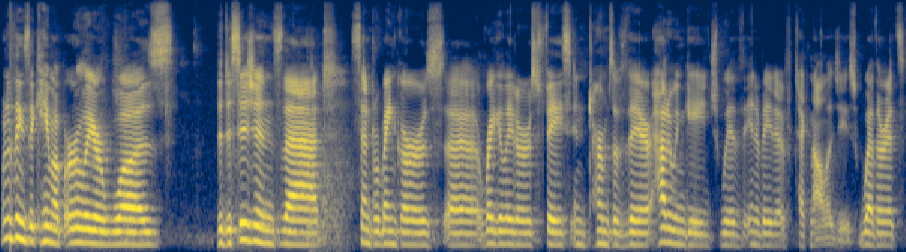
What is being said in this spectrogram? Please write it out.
One of the things that came up earlier was the decisions that central bankers, uh, regulators face in terms of their, how to engage with innovative technologies, whether it's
